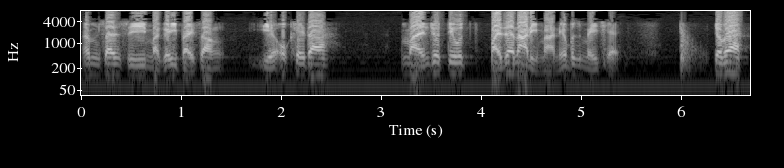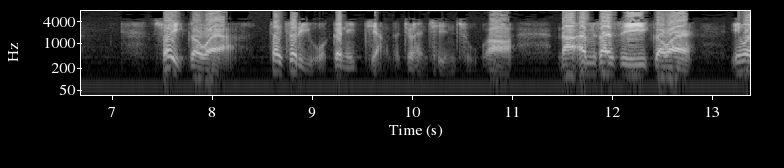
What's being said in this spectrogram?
M 三十一买个一百张也 OK 的、买人就丢摆在那里嘛，你又不是没钱，对不对？所以各位啊，在这里我跟你讲的就很清楚啊。那 M 三十一各位，因为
